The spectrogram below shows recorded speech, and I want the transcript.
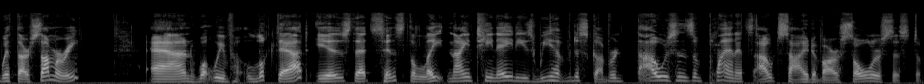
with our summary. And what we've looked at is that since the late 1980s, we have discovered thousands of planets outside of our solar system.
